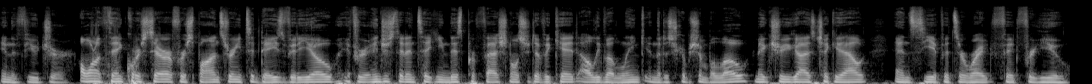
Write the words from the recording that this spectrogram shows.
in the future. I want to thank Coursera for sponsoring today's video. If you're interested in taking this professional certificate, I'll leave a link in the description below. Make sure you guys check it out and see if it's a right fit for you.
